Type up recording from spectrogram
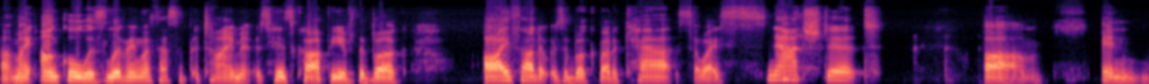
Uh, my uncle was living with us at the time. It was his copy of the book. I thought it was a book about a cat, so I snatched it. Um, and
